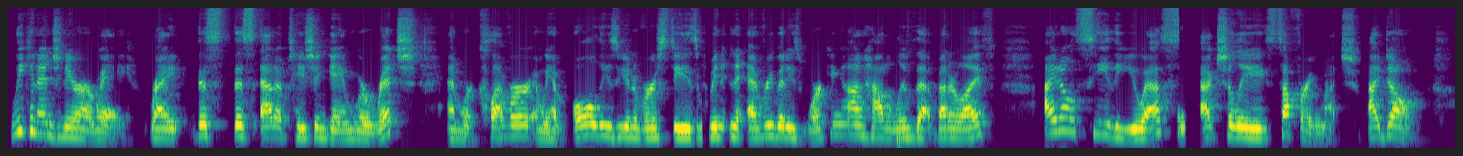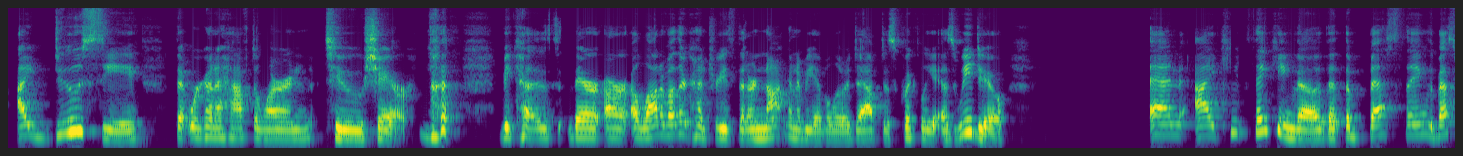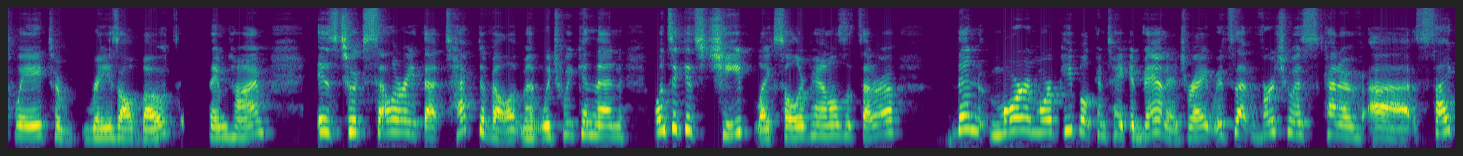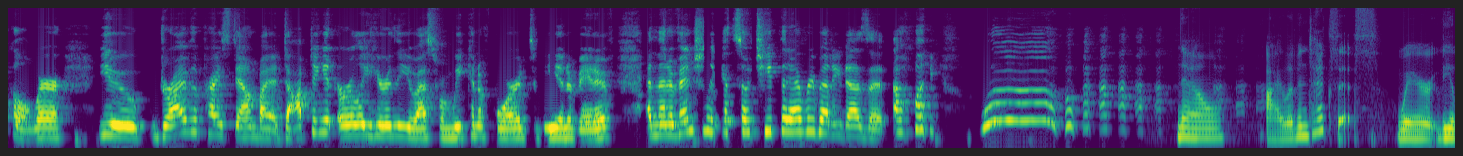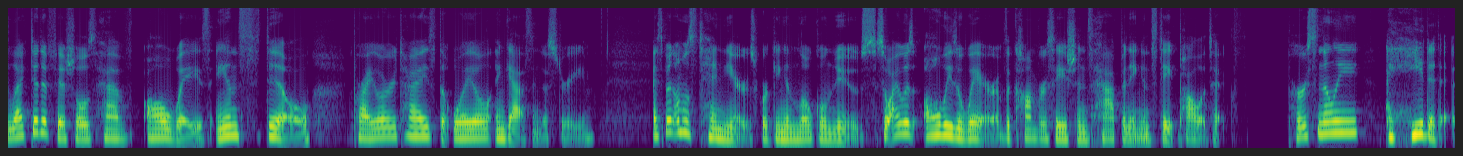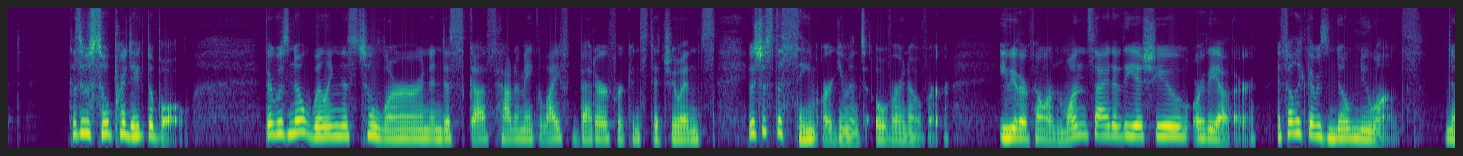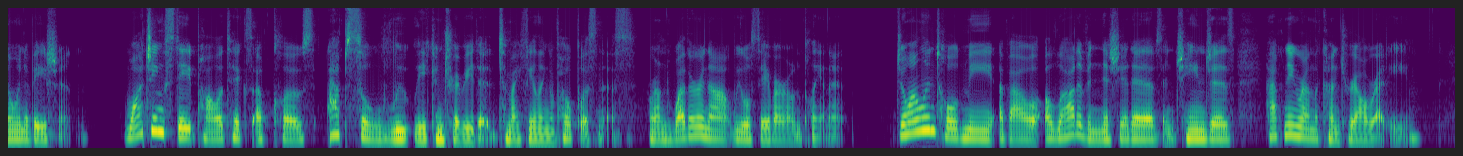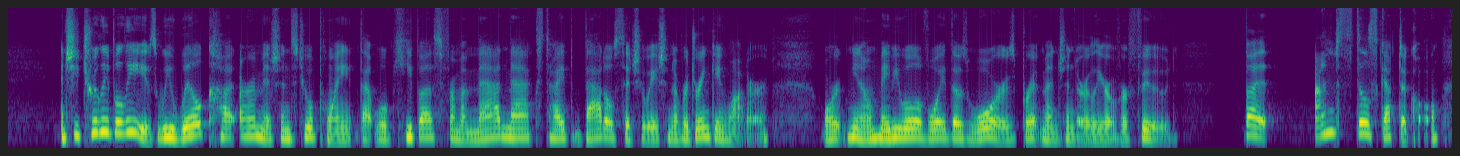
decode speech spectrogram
we can engineer our way, right? This this adaptation game, we're rich and we're clever and we have all these universities. I mean, everybody's working on how to live that better life. I don't see the US actually suffering much. I don't. I do see that we're going to have to learn to share because there are a lot of other countries that are not going to be able to adapt as quickly as we do. And I keep thinking though that the best thing, the best way to raise all boats at the same time is to accelerate that tech development, which we can then, once it gets cheap, like solar panels, et cetera, then more and more people can take advantage, right? It's that virtuous kind of uh, cycle where you drive the price down by adopting it early here in the US when we can afford to be innovative. And then eventually it gets so cheap that everybody does it. I'm like, woo! now, I live in Texas, where the elected officials have always and still prioritized the oil and gas industry. I spent almost 10 years working in local news, so I was always aware of the conversations happening in state politics. Personally, I hated it because it was so predictable. There was no willingness to learn and discuss how to make life better for constituents. It was just the same arguments over and over. You either fell on one side of the issue or the other. It felt like there was no nuance, no innovation. Watching state politics up close absolutely contributed to my feeling of hopelessness around whether or not we will save our own planet. Joellen told me about a lot of initiatives and changes happening around the country already. And she truly believes we will cut our emissions to a point that will keep us from a Mad Max type battle situation over drinking water. Or, you know, maybe we'll avoid those wars Britt mentioned earlier over food. But I'm still skeptical.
